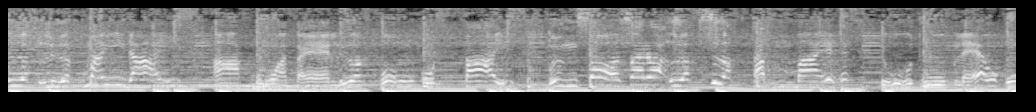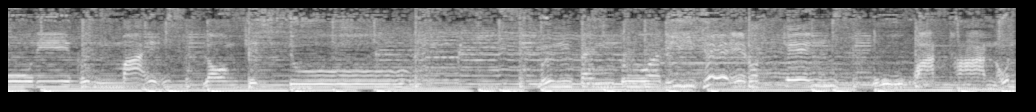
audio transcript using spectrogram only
เอือกเลือกไม่ได้ หากมัวแต่เลือกคงอดตาย มึงซ่อสาระเอือกเสือกทำไม ดูถูกแล้วกูดีขึ้นไหม ลองคิดดู มึงแต่งตัวดีเท่รถเก่ง กูกวาดถานน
